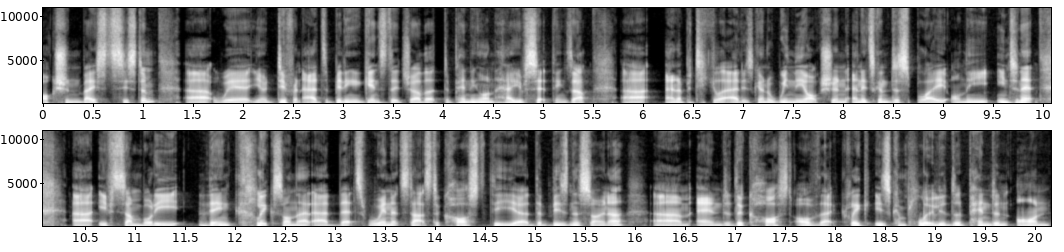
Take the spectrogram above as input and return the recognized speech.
auction based system uh, where you know different ads are bidding against each other depending on how you've set things up, uh, and a particular ad is going to win the auction and it's going to display on the internet. Uh, if somebody then clicks on that ad, that's when it starts to cost the uh, the business owner, um, and the cost of that click is completely dependent on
